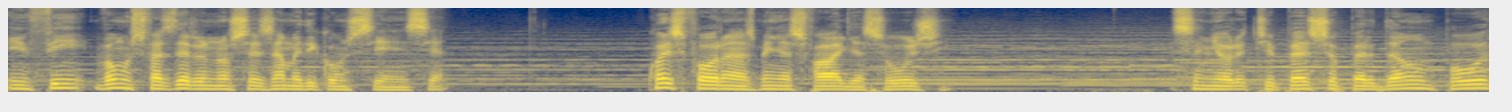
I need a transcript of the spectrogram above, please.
Enfim, vamos fazer o nosso exame de consciência. Quais foram as minhas falhas hoje? Senhor, te peço perdão por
